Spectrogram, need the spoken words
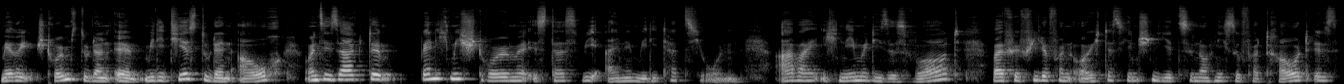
Mary, strömst du dann, äh, meditierst du denn auch? Und sie sagte, wenn ich mich ströme, ist das wie eine Meditation. Aber ich nehme dieses Wort, weil für viele von euch das Jinshin Jitsu noch nicht so vertraut ist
